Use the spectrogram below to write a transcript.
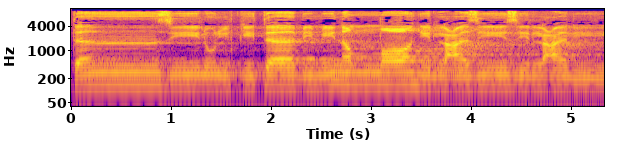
تنزيل الكتاب من الله العزيز العليم.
